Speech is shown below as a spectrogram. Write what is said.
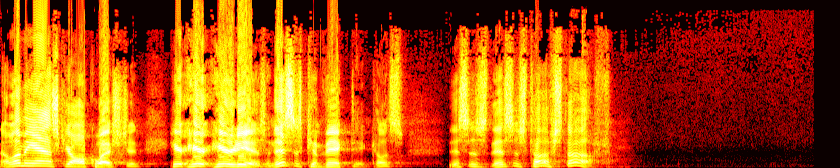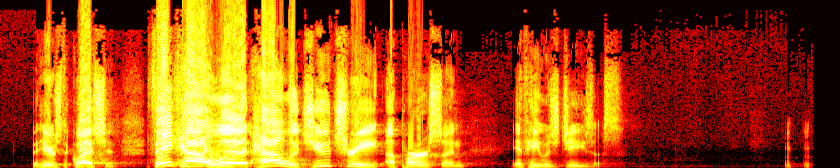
Now let me ask y'all a question. Here, here, here it is, and this is convicting because this is, this is tough stuff. But here's the question. Think how would, how would you treat a person if he was Jesus?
